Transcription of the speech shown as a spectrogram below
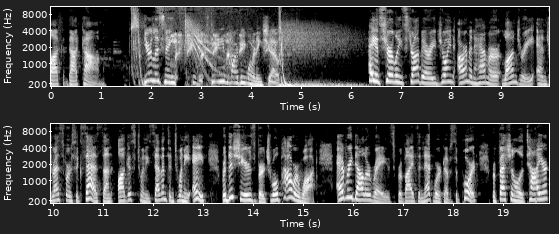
lifelock.com. You're listening to the Steve Harvey Morning Show. Hey, it's Shirley Strawberry. Join Arm & Hammer Laundry and Dress for Success on August 27th and 28th for this year's virtual power walk. Every dollar raised provides a network of support, professional attire,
